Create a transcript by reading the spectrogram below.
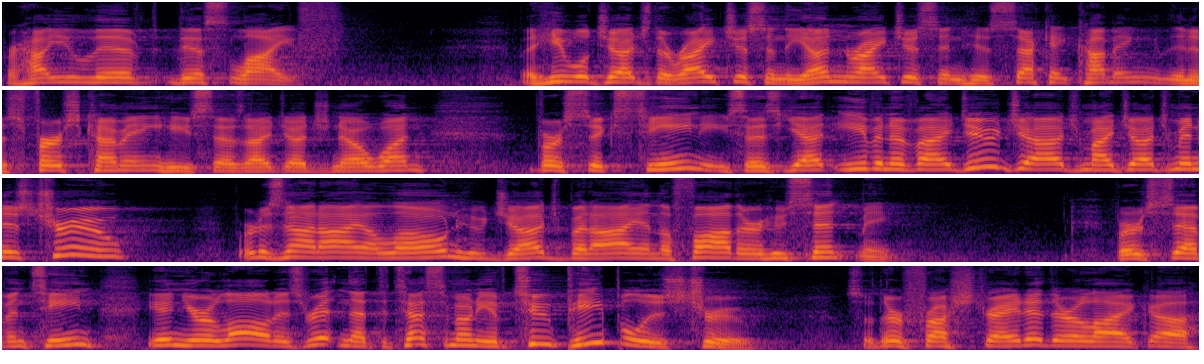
for how you lived this life. But he will judge the righteous and the unrighteous in his second coming. In his first coming, he says, I judge no one. Verse 16, he says, Yet even if I do judge, my judgment is true. For it is not I alone who judge, but I and the Father who sent me. Verse 17, in your law it is written that the testimony of two people is true. So they're frustrated. They're like, uh,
